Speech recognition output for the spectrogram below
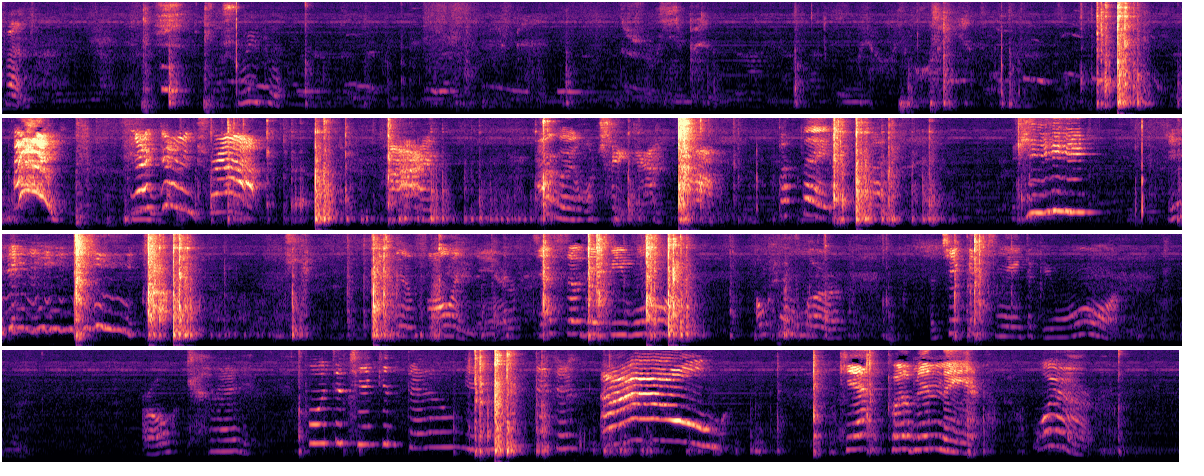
sleeping. They're sleeping. Chicken. So be warm. Okay, look. The chickens need to be warm. Okay. Put the chicken down. Ow! You can't put them in there. Where?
